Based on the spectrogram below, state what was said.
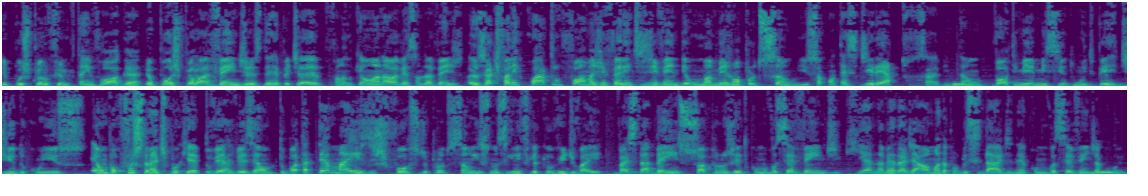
eu puxo pelo filme que tá em voga, eu puxo pelo Avengers, de repente, é, falando que é uma nova versão do Avengers. Eu já te falei quatro formas diferentes de vender uma mesma produção. E isso acontece direto, sabe? Então, volta e meia me sinto muito perdido com isso. É um pouco frustrante, porque tu vê, às vezes é um, tu bota até mais esforço de produção e isso não significa que o vídeo vai, vai se dar bem só pelo jeito como você vende, que é, na verdade, a alma da publicidade, né? Como você vende a coisa.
